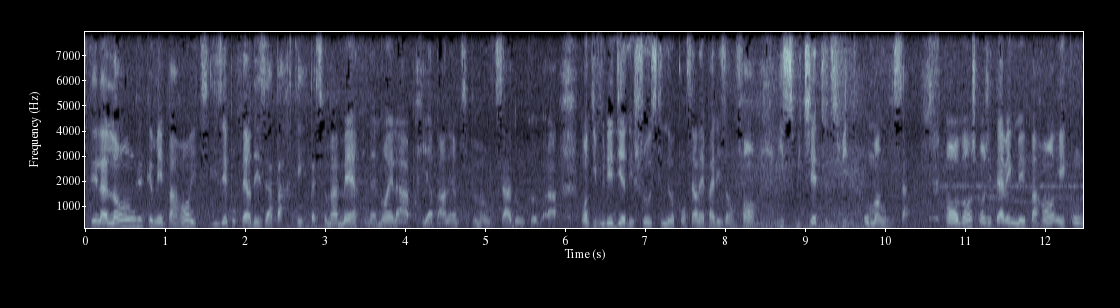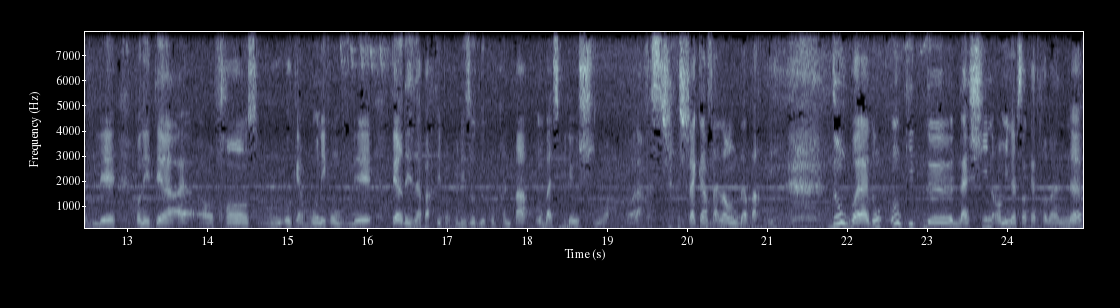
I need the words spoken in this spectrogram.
c'était la langue que mes parents utilisaient pour faire des apartés. Parce que ma mère, finalement, elle a appris à parler un petit peu manguissa. Donc euh, voilà, quand ils voulaient dire des choses qui ne concernaient pas les enfants, ils switchaient tout de suite au manguissa. En revanche, quand j'étais avec mes parents et qu'on voulait, qu'on était en France ou au Cameroun et qu'on voulait faire des apartés pour que les autres ne comprennent pas, on basculait au chinois. Voilà, chacun sa langue d'aparté. Donc voilà, donc on quitte la Chine en 1989,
